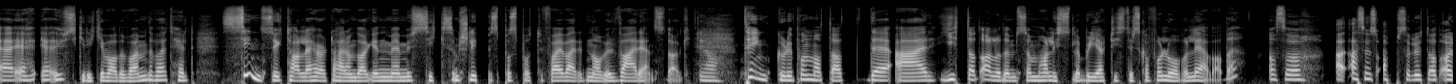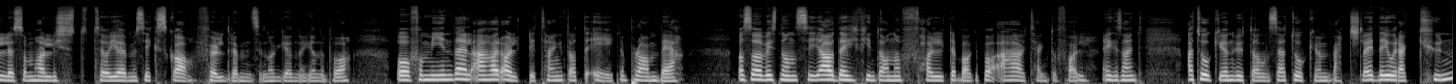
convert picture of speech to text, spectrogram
eh, jeg, jeg husker ikke hva det var, men det var et helt sinnssykt tall jeg hørte her om dagen med musikk som slippes på Spotify verden over hver eneste dag. Ja. Tenker du på en måte at det er gitt at alle dem som har lyst til å bli artister, skal få lov å leve av det? Altså, jeg, jeg syns absolutt at alle som har lyst til å gjøre musikk, skal følge drømmen sin og gønne, gønne på. Og for min del, jeg har alltid tenkt at det er ikke noe plan B. Altså Hvis noen sier ja, det er fint å ha noe å falle tilbake på, jeg har ikke tenkt å falle. ikke sant? Jeg tok jo en utdannelse, jeg tok jo en bachelor. Det gjorde jeg kun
